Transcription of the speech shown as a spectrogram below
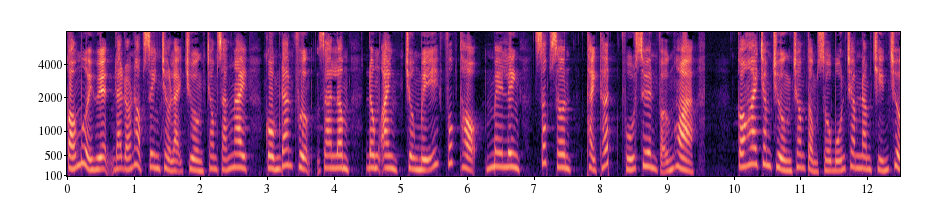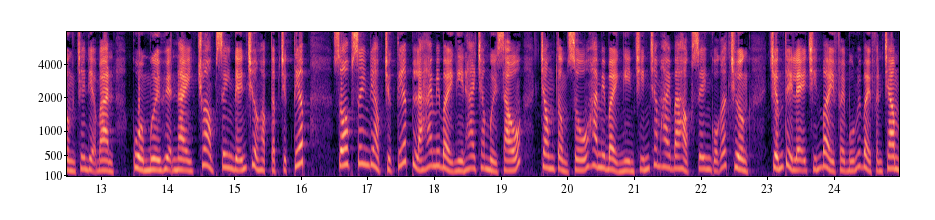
có 10 huyện đã đón học sinh trở lại trường trong sáng nay, gồm Đan Phượng, Gia Lâm, Đông Anh, Trường Mỹ, Phúc Thọ, Mê Linh, Sóc Sơn, Thạch Thất, Phú Xuyên và Ứng Hòa. Có 200 trường trong tổng số 459 trường trên địa bàn của 10 huyện này cho học sinh đến trường học tập trực tiếp – Số học sinh đi học trực tiếp là 27.216 trong tổng số 27.923 học sinh của các trường, chiếm tỷ lệ 97,47%.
